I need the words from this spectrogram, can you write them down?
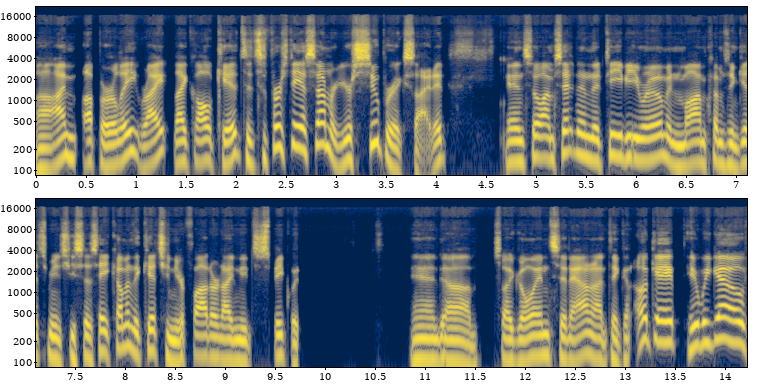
Uh, I'm up early, right? Like all kids. It's the first day of summer. You're super excited. And so I'm sitting in the TV room, and mom comes and gets me, and she says, Hey, come in the kitchen. Your father and I need to speak with you. And um, so I go in, sit down, and I'm thinking, okay, here we go.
